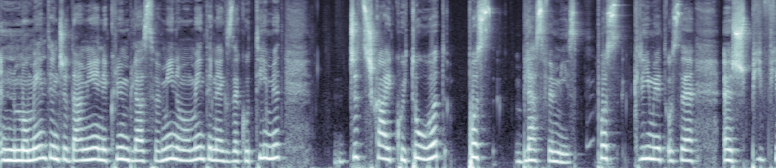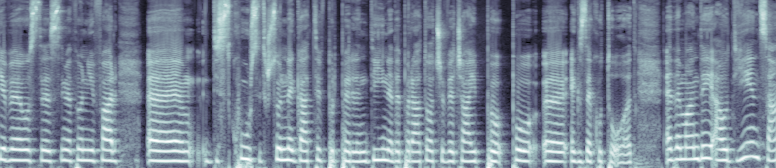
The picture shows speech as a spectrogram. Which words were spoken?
në momentin që Damieni kryen blasfemi në momentin e ekzekutimit, gjithçka i kujtohet pos blasfemisë, pos krimit ose e shpifjeve ose si me thanë një farë diskursi kështu negativ për perëndinë dhe për ato që veç ai po po ekzekutohet. Edhe mandej audienca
